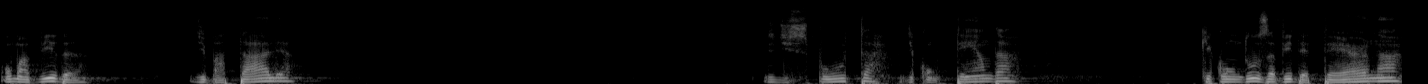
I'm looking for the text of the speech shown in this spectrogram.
Uma vida de batalha, de disputa, de contenda, que conduz à vida eterna.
